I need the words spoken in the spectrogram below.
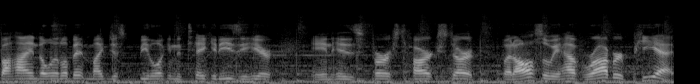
behind a little bit, might just be looking to take it easy here in his first HARC start. But also we have Robert Piet,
